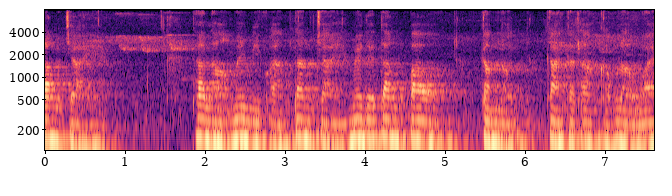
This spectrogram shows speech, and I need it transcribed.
ตั้งใจ ถ้าเราไม่มีความตั้งใจไม่ได้ตั้งเป้ากำหนดการกระทำของเราไว้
